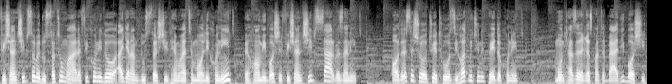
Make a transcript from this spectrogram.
Fish n Chips رو به دوستاتون معرفی کنید و اگرم دوست داشتید حمایت مالی کنید به حامی باش Fish n Chips سر بزنید. آدرسش رو توی توضیحات می‌تونید پیدا کنید. منتظر قسمت بعدی باشید.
